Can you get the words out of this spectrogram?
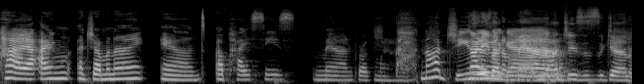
Hi, I'm a Gemini and a Pisces man broke my heart. not Jesus Not even a again. man. Not Jesus again.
